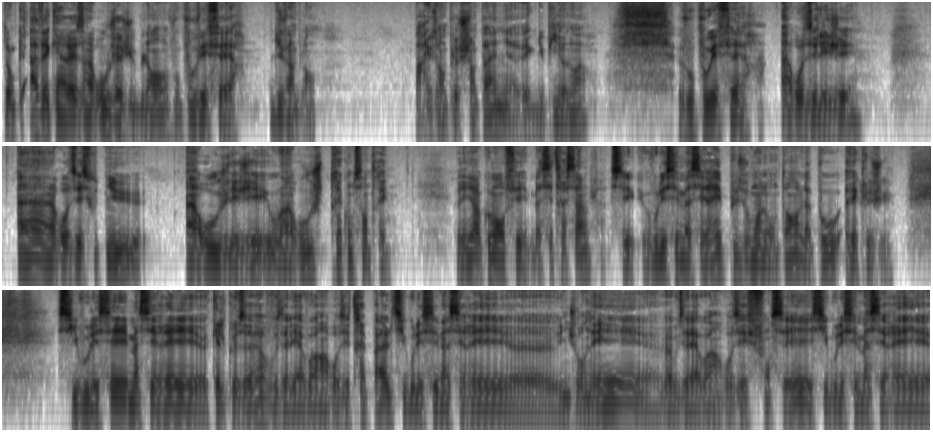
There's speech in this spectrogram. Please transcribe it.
Donc avec un raisin rouge à jus blanc, vous pouvez faire du vin blanc, par exemple le champagne avec du pinot noir. Vous pouvez faire un rosé léger, un rosé soutenu, un rouge léger ou un rouge très concentré. Vous allez dire comment on fait? Ben, C'est très simple, c'est vous laissez macérer plus ou moins longtemps la peau avec le jus. Si vous laissez macérer euh, quelques heures, vous allez avoir un rosé très pâle. Si vous laissez macérer euh, une journée, euh, bah, vous allez avoir un rosé foncé. Et si vous laissez macérer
